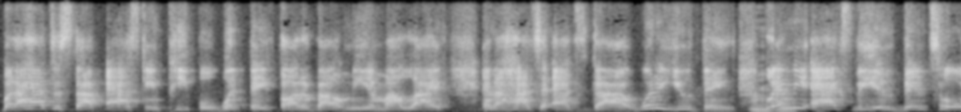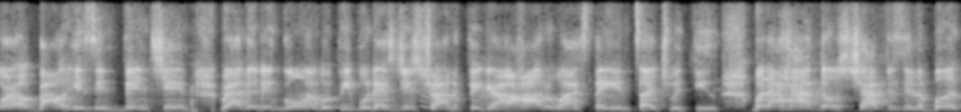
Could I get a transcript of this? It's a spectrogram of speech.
But I had to stop asking people what they thought about me in my life, and I had to ask God, "What do you think?" Mm-hmm. Let me ask the inventor about his invention rather than going with people that's just trying to figure out how do I stay in touch with you. But I have those chapters in the book.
